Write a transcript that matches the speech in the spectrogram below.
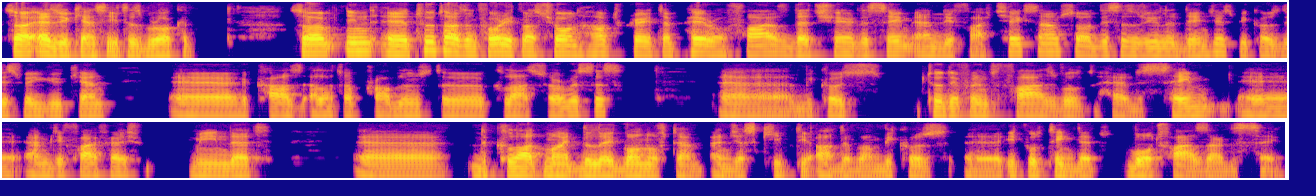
So as you can see, it is broken. So in uh, 2004, it was shown how to create a pair of files that share the same MD5 checksum. So this is really dangerous because this way you can uh, cause a lot of problems to cloud services uh, because two different files will have the same uh, MD5 hash, mean that uh, the cloud might delete one of them and just keep the other one because uh, it will think that both files are the same.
